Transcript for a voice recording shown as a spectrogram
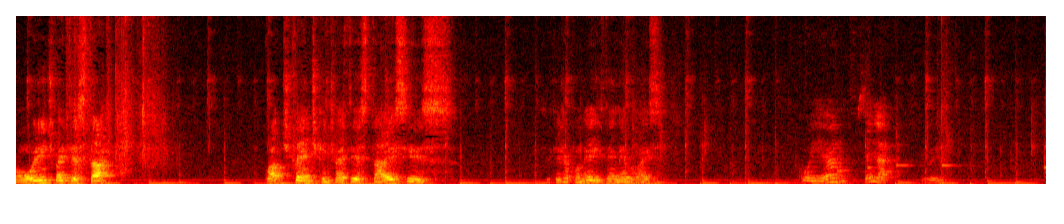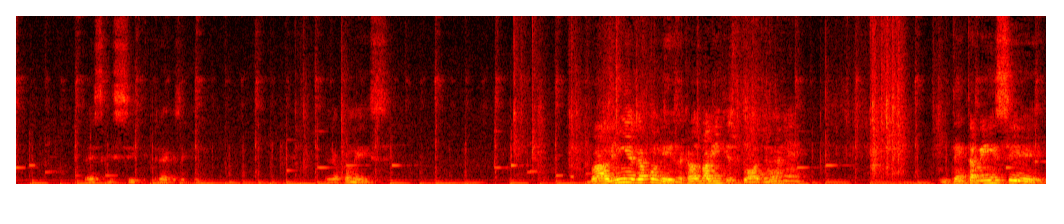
Bom, hoje a gente vai testar quatro diferentes que a gente vai testar esses. Esse aqui é japonês? Nem lembro mais. Coreano? Sei lá. Peraí. Até esqueci que treca esse aqui. É japonês. Balinha japonesa, aquelas balinhas que explodem, né? É. E tem também esse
